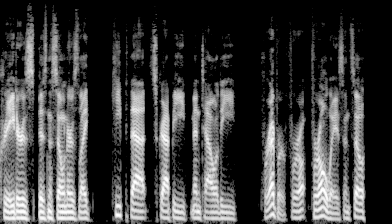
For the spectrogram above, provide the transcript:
creators, business owners, like keep that scrappy mentality forever, for for always. And so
